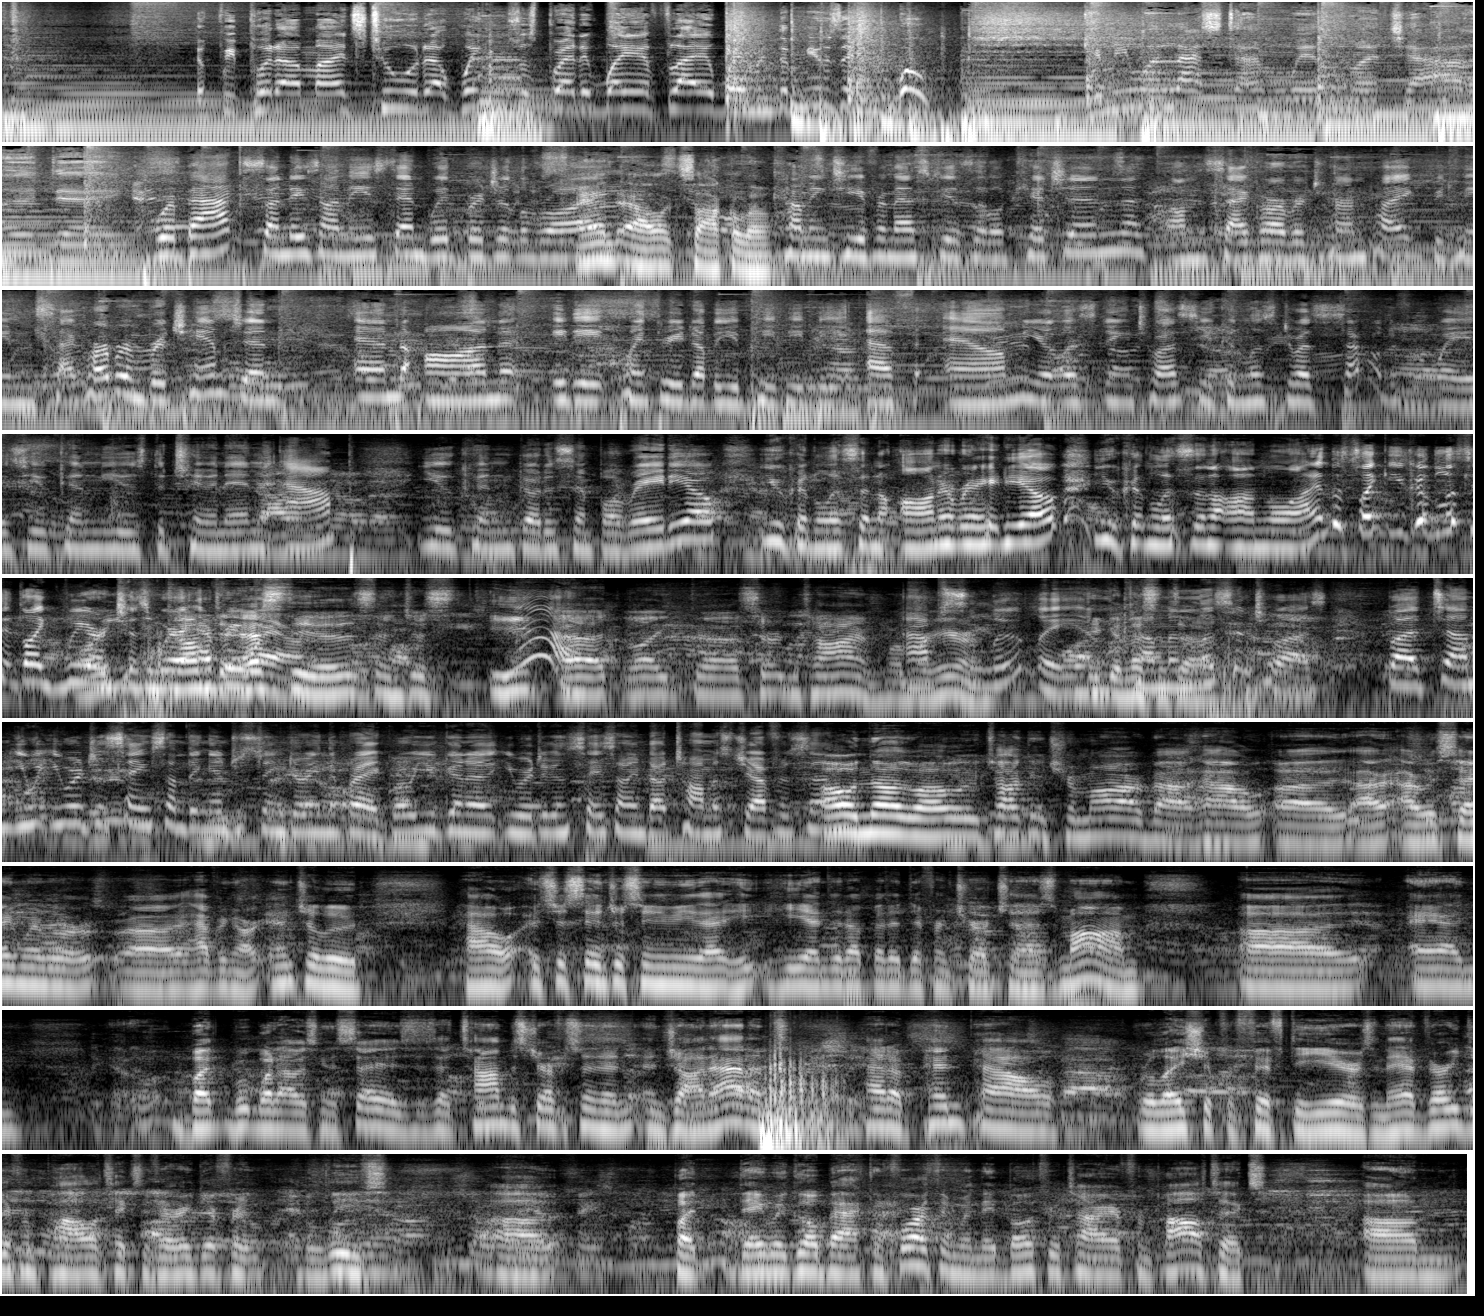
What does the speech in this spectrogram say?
if we put our minds to it, our wings will spread away and fly away with the music. Woo! Give me one last time with my childhood day. We're back Sundays on the East End with Bridget Leroy. And Alec Sokolow. Coming to you from Estia's Little Kitchen on the Sag Harbor Turnpike between Sag Harbor and Bridgehampton and on 88.3 WPPB FM. You're listening to us. You can listen to us several different ways. You can use the TuneIn app. You can go to Simple Radio. You can listen on a radio. You can listen online. It's like you can listen, like we are just, we're come everywhere. to Estia's and just eat Yeah. at like a certain time when we're here. Absolutely, You and can come listen and us. listen to us. But um, you, you were just saying something interesting during the break. What were you gonna? You were going to say something about Thomas Jefferson. Oh no! Well, we were talking to Tramar about how uh, I, I was saying we were uh, having our interlude, how it's just interesting to me that he, he ended up at a different church than his mom, uh, and. But what I was going to say is, is that Thomas Jefferson and, and John Adams had a pen pal relationship for 50 years, and they had very different politics and very different beliefs. Uh, but they would go back and forth, and when they both retired from politics, um,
